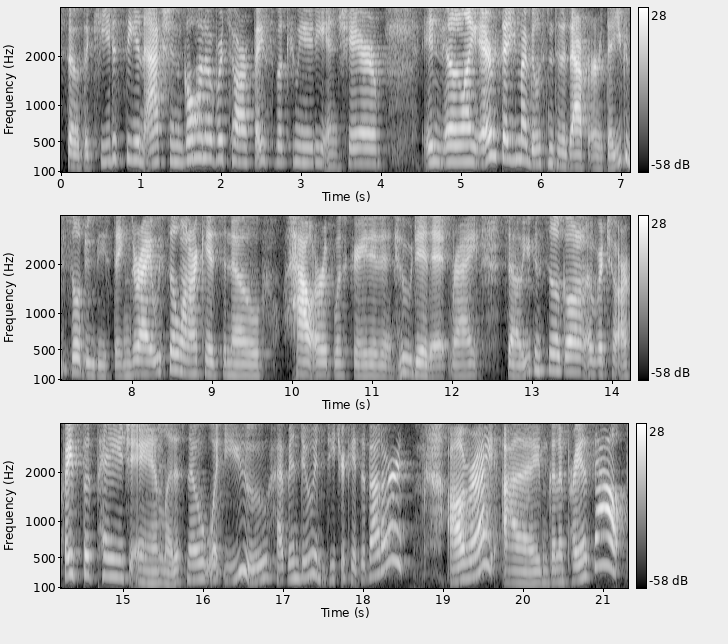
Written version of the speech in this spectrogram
So the key to see in action, go on over to our Facebook community and share in uh, like Earth Day, you might be listening to this after Earth Day. You can still do these things, right? We still want our kids to know how Earth was created and who did it, right? So you can still go on over to our Facebook page and let us know what you have been doing to teach your kids about Earth. All right, I'm going to pray us out.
